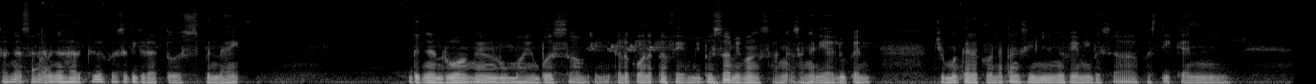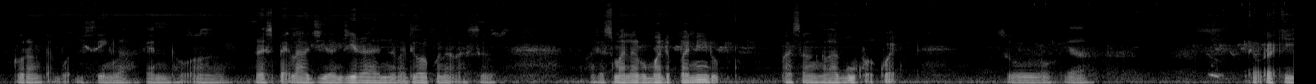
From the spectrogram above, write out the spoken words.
Sangat-sangat dengan harga Aku rasa 300 per night dengan ruangan rumah yang besar macam ni. Kalau korang datang family besar memang sangat-sangat dihalukan cuma kalau korang datang sini dengan family besar pastikan korang tak buat bising lah kan. Uh, respect lah jiran-jiran. Sebab dia walaupun nak rasa macam semalam rumah depan ni duk pasang lagu kuat-kuat. So ya. Yeah. tengok kaki.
